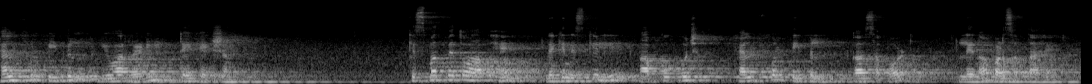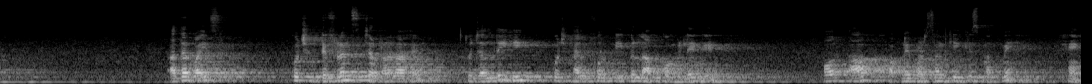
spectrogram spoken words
Helpful people you are ready take action किस्मत में तो आप हैं, लेकिन इसके लिए आपको कुछ हेल्पफुल पीपल का सपोर्ट लेना पड़ सकता है। अदरवाइज़ कुछ डिफरेंस चल रहा है तो जल्दी ही कुछ हेल्पफुल पीपल आपको मिलेंगे और आप अपने पर्सन की किस्मत में हैं।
